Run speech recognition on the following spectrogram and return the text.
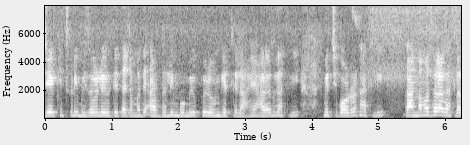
जे खिचडी भिजवलेली होती त्याच्यामध्ये अर्ध लिंबू मी पिळून घेतलेला आहे. हळद घातली मिरची पावडर घातली कांदा मसाला घातला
